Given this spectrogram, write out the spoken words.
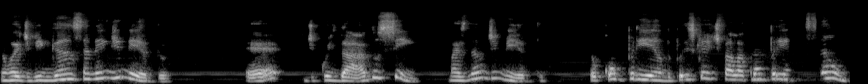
não é de vingança nem de medo. É de cuidado, sim, mas não de medo. Eu compreendo. Por isso que a gente fala a compreensão,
